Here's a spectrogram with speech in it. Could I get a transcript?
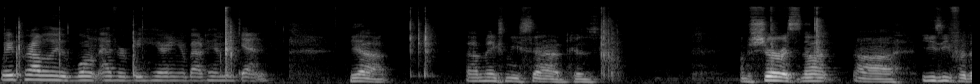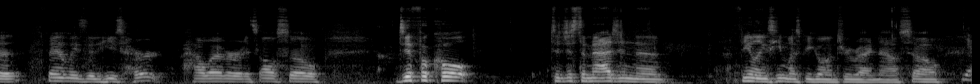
We probably won't ever be hearing about him again. Yeah, that makes me sad because I'm sure it's not uh, easy for the families that he's hurt. However, it's also difficult to just imagine the feelings he must be going through right now. So, Yeah.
